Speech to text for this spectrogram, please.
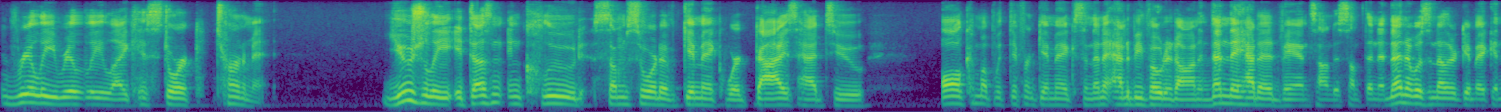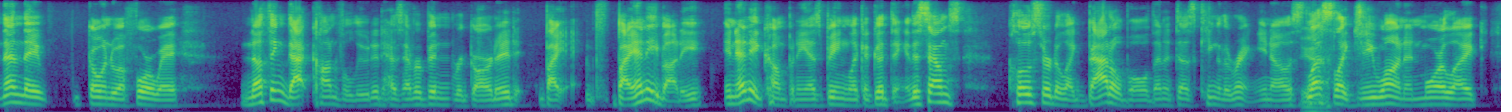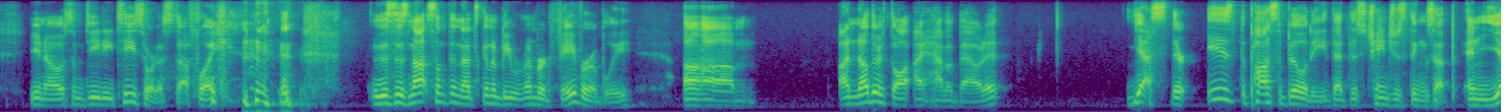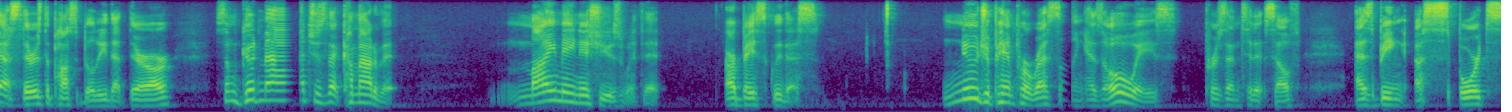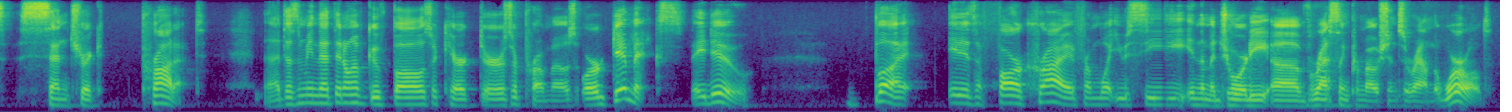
really really like historic tournament usually it doesn't include some sort of gimmick where guys had to all come up with different gimmicks and then it had to be voted on and then they had to advance onto something and then it was another gimmick and then they go into a four way nothing that convoluted has ever been regarded by by anybody in any company as being like a good thing. And this sounds closer to like battle bowl than it does king of the ring you know? It's yeah. less like g1 and more like you know some ddt sort of stuff like this is not something that's going to be remembered favorably. Um, another thought I have about it yes, there is the possibility that this changes things up. And yes, there is the possibility that there are some good matches that come out of it. My main issues with it are basically this New Japan Pro Wrestling has always presented itself as being a sports centric product. Uh, that doesn't mean that they don't have goofballs or characters or promos or gimmicks. They do. But it is a far cry from what you see in the majority of wrestling promotions around the world.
